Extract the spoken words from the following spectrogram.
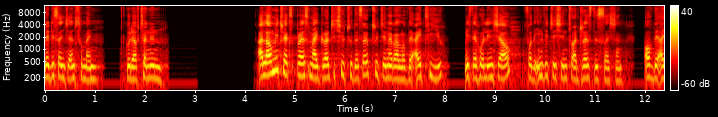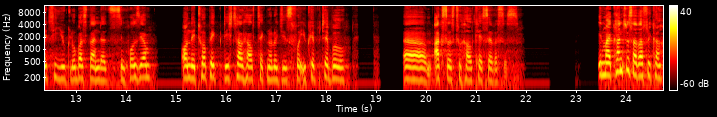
Ladies and gentlemen, good afternoon. Allow me to express my gratitude to the Secretary General of the ITU, Mr. Houlin Zhao, for the invitation to address this session of the ITU Global Standards Symposium on the topic Digital Health Technologies for Equitable um, Access to Healthcare Services. In my country, South Africa,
